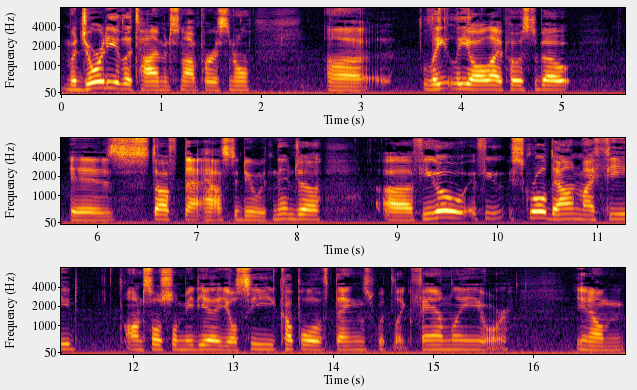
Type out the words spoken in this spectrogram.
majority of the time it's not personal. Uh, lately, all I post about is stuff that has to do with Ninja. Uh, if you go, if you scroll down my feed, on social media, you'll see a couple of things with like family or, you know,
